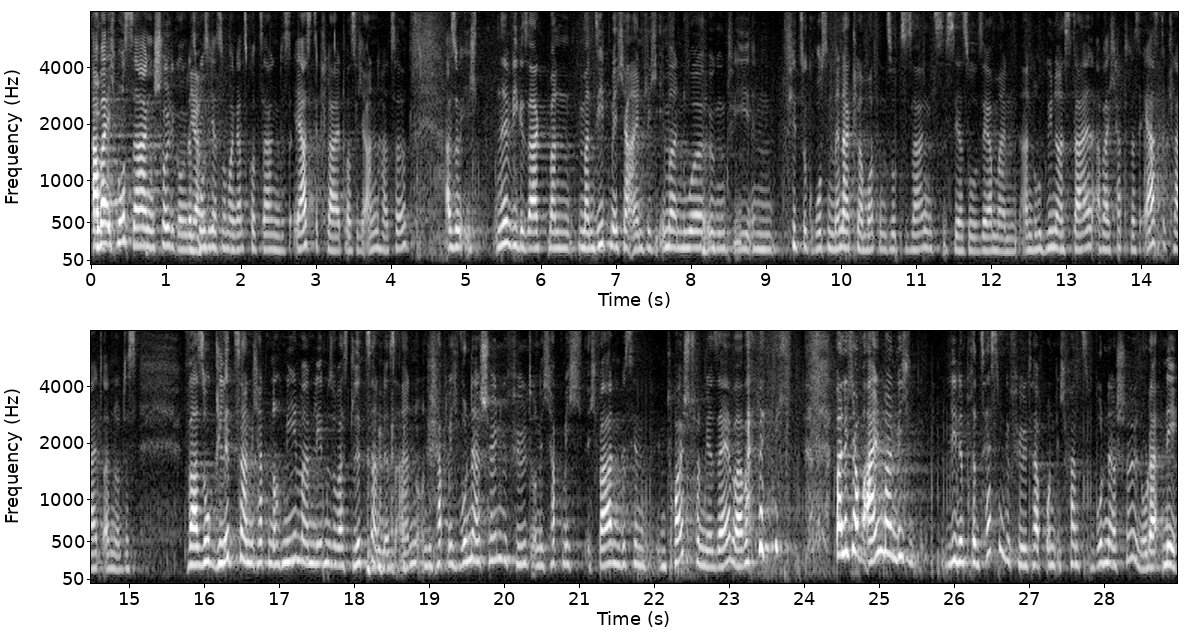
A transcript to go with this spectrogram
Aber ich muss sagen, Entschuldigung, das ja. muss ich jetzt noch mal ganz kurz sagen, das erste Kleid, was ich anhatte, also ich, ne, wie gesagt, man, man sieht mich ja eigentlich immer nur irgendwie in viel zu großen Männerklamotten sozusagen. Das ist ja so sehr mein androgyner Style, aber ich hatte das erste Kleid an und das war so glitzernd. Ich hatte noch nie in meinem Leben so was Glitzerndes an und ich habe mich wunderschön gefühlt und ich habe mich, ich war ein bisschen enttäuscht von mir selber, weil ich, weil ich auf einmal mich wie eine Prinzessin gefühlt habe und ich fand es wunderschön. Oder nee,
